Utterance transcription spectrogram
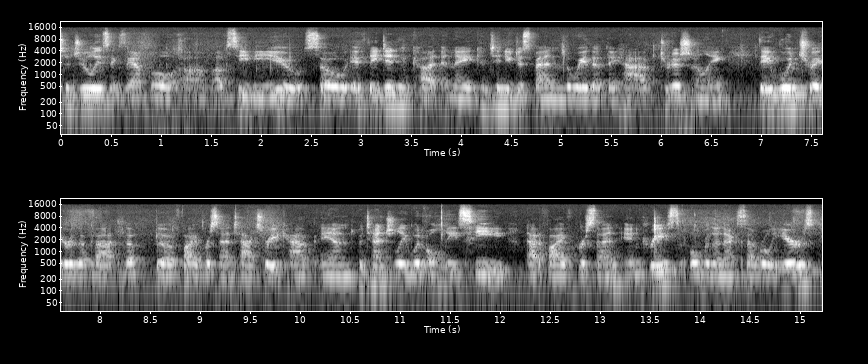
To Julie's example um, of CVU, so if they didn't cut and they continued to spend the way that they have traditionally, they would trigger the fat, the, the five percent tax rate cap and potentially would only see that five percent increase over the next several years.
